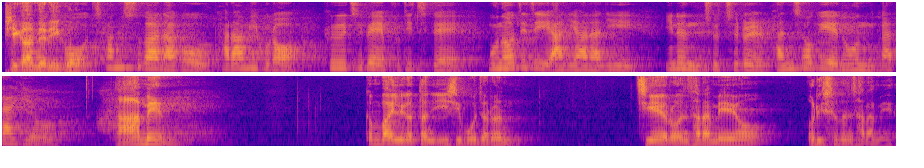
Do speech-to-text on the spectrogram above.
비가 내리고 창수가 나고 바람이 불어 그 집에 부딪히되 무너지지 아니하나니 이는 주추를 반석 위에 놓은 까닭이요 아멘. 금방 읽었던 25절은 지혜로운 사람이에요. 어리석은 사람이에요.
